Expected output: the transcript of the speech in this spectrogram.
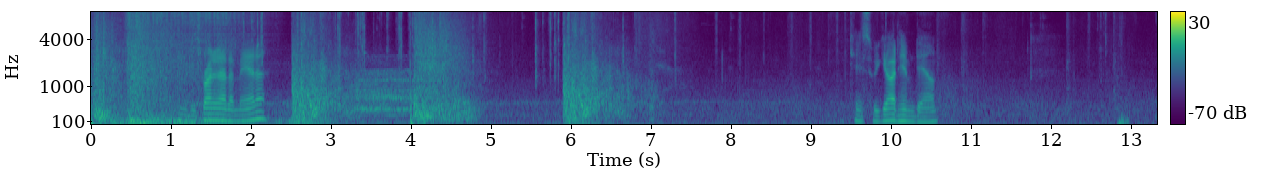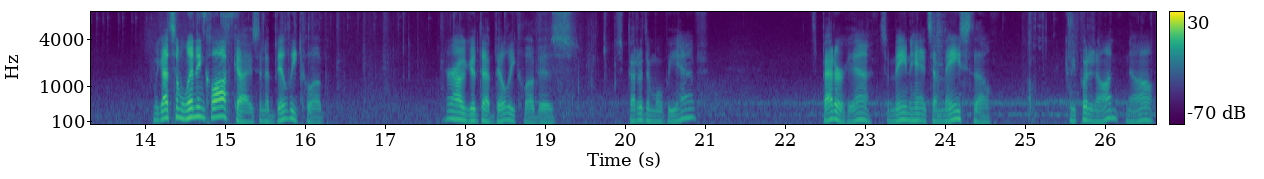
Hmm, he's running out of mana. Okay, so we got him down. We got some linen cloth guys and a billy club. I wonder how good that billy club is. It's better than what we have. It's better, yeah. It's a main hand. It's a mace though. Can we put it on? No.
